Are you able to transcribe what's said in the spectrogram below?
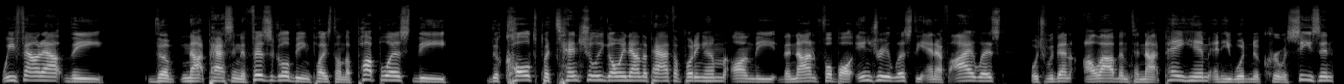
we found out the the not passing the physical, being placed on the pup list, the the Colts potentially going down the path of putting him on the the non-football injury list, the NFI list, which would then allow them to not pay him and he wouldn't accrue a season.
